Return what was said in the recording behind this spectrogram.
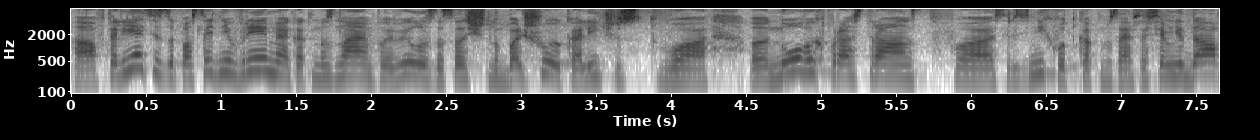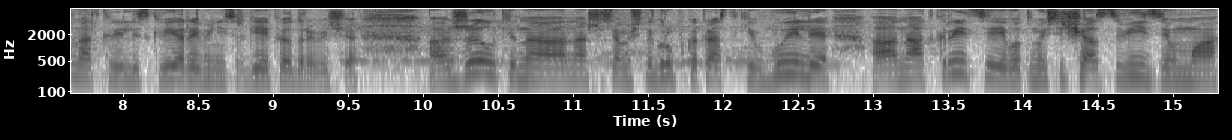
А, в Тольятти за последнее время, как мы знаем, появилось достаточно большое количество э, новых пространств. Среди них, вот как мы знаем, совсем недавно открыли сквер имени Сергея Федоровича Жилкина. Наши съемочные группы как раз-таки были на открытии. Вот мы сейчас видим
